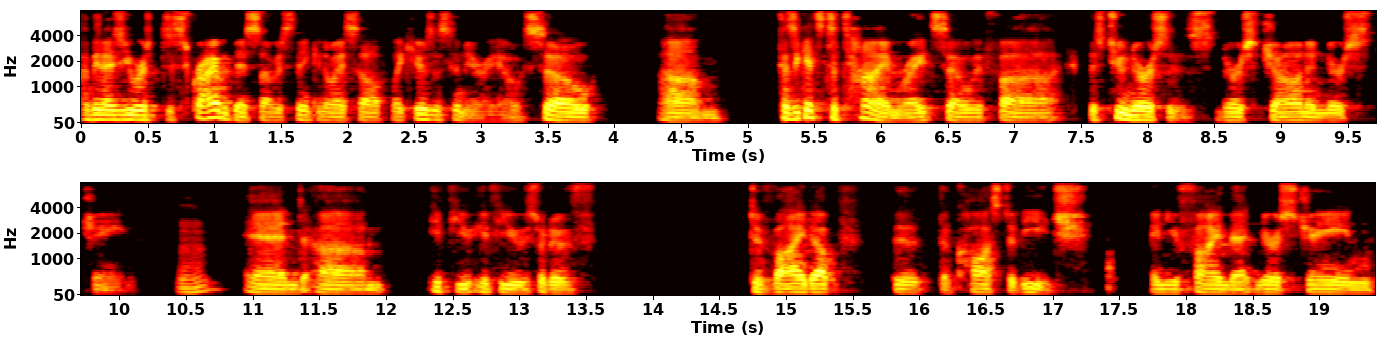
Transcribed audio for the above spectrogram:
I mean, as you were describing this, I was thinking to myself, like, here's a scenario. So, um, because it gets to time, right? So if uh there's two nurses, Nurse John and Nurse Jane, mm-hmm. and um, if you if you sort of divide up the the cost of each, and you find that Nurse Jane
